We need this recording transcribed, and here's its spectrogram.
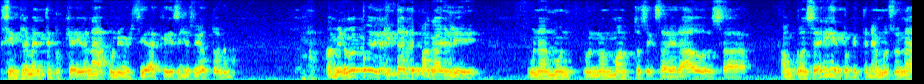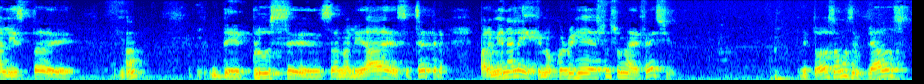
simplemente porque hay una universidad que dice yo soy autónomo? A mí no me puede quitar de pagarle unos montos exagerados a, a un conserje porque tenemos una lista de, ¿no? de pluses, anualidades, etcétera. Para mí una ley que no corrige eso es un adefesio. Porque todos somos empleados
